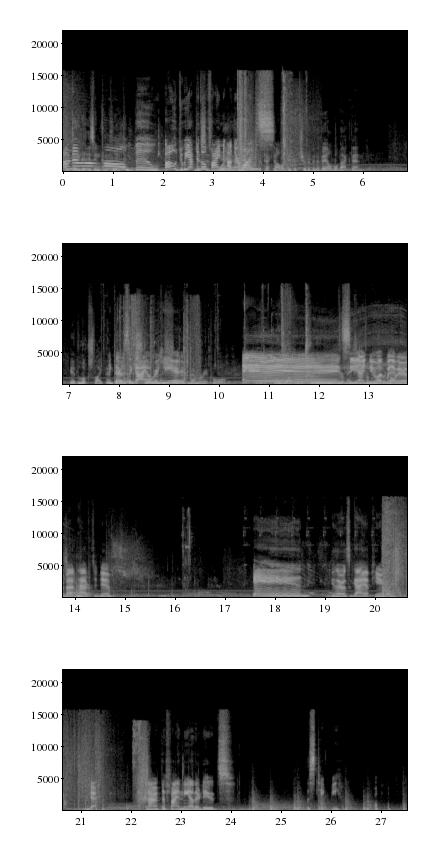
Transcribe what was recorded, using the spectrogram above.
Oh the data is incomplete. Oh, boo. Oh, do we have to this go find other ones? The technology that should have been available back then. It looks like the Like data there's a is guy stored over in a here. shared memory pool. Hey! Maybe I can retrieve the information See, I from knew what we were about to have to do. Knew there was a guy up here. Okay. Now I have to find the other dudes. This take me. Oh, oh, oh.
